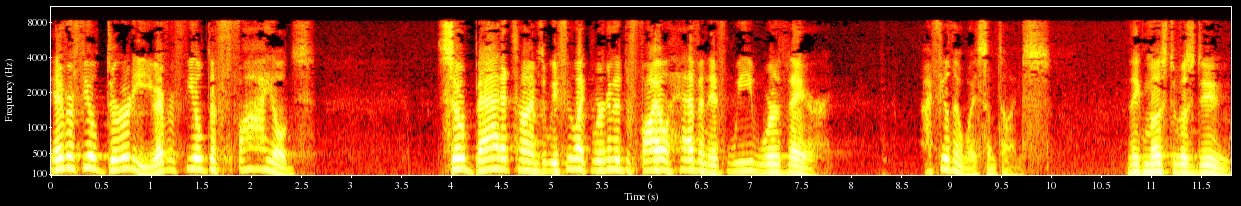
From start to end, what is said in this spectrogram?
You ever feel dirty? You ever feel defiled? So bad at times that we feel like we're going to defile heaven if we were there. I feel that way sometimes. I think most of us do.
